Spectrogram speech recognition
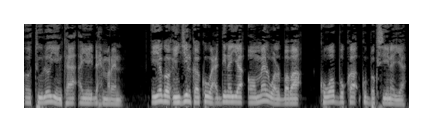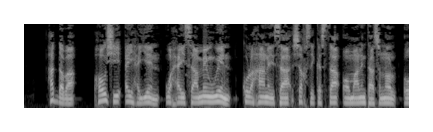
oo tuulooyinka ayay dhex mareen. Iyagoo injiilka ku wacdinaya oo meel walbaba kuwo buka ku bogsiinaya. Haddaba hawshii ay hayeen waxay saamayn weyn ku lahaanaysaa shakhsi kasta oo maalintaas nool oo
